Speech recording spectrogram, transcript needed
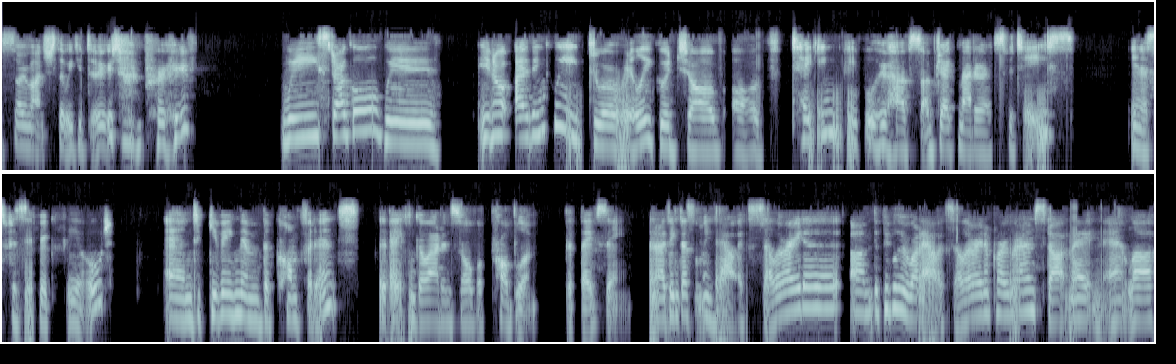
so much that we could do to improve. We struggle with you know, I think we do a really good job of taking people who have subject matter expertise in a specific field and giving them the confidence that they can go out and solve a problem that they've seen. And I think that's something that our accelerator, um, the people who run our accelerator programs, StartMate and Antler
